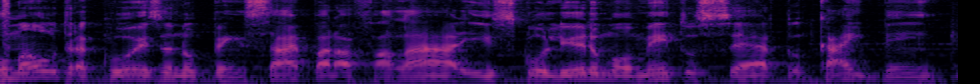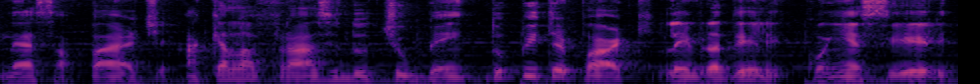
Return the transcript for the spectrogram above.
Uma outra coisa no pensar para falar e escolher o momento certo cai bem nessa parte aquela frase do tio Ben, do Peter Park. Lembra dele? Conhece ele?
